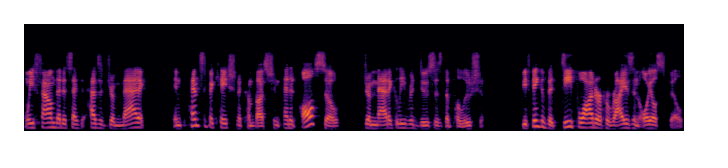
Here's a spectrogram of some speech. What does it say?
And we found that it has a dramatic intensification of combustion, and it also dramatically reduces the pollution. If you think of the Deepwater Horizon oil spill,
